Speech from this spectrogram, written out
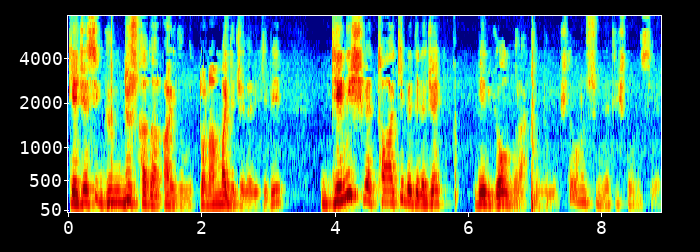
gecesi gündüz kadar aydınlık, donanma geceleri gibi geniş ve takip edilecek bir yol bıraktım diyor. İşte onun sünneti, işte onun siyeri.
